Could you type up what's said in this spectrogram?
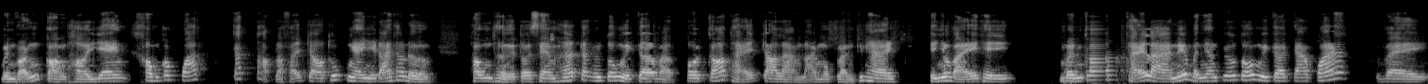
mình vẫn còn thời gian không có quá cách tập là phải cho thuốc ngay như đái tháo đường. Thông thường thì tôi xem hết các yếu tố nguy cơ và tôi có thể cho làm lại một lần thứ hai. Thì như vậy thì mình có thể là nếu bệnh nhân có yếu tố nguy cơ cao quá về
